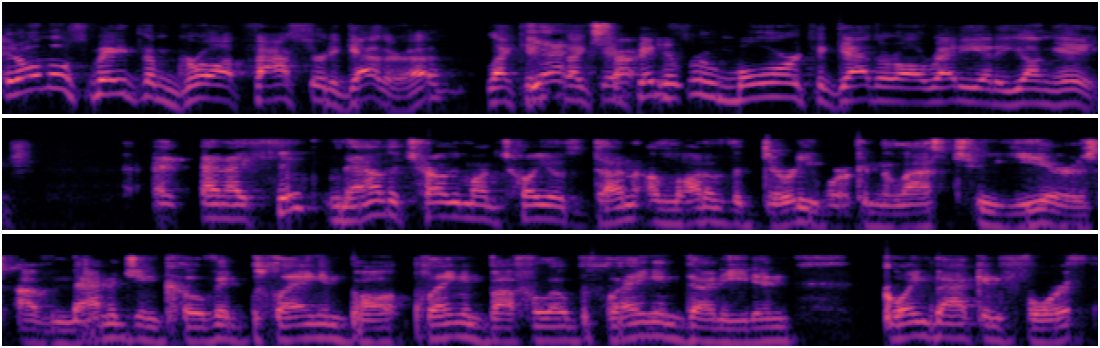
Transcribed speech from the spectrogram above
it almost made them grow up faster together, huh? Like, yeah, like they've been through more together already at a young age. And, and, I think now that Charlie Montoyo's done a lot of the dirty work in the last two years of managing COVID, playing in ball, playing in Buffalo, playing in Dunedin, going back and forth.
